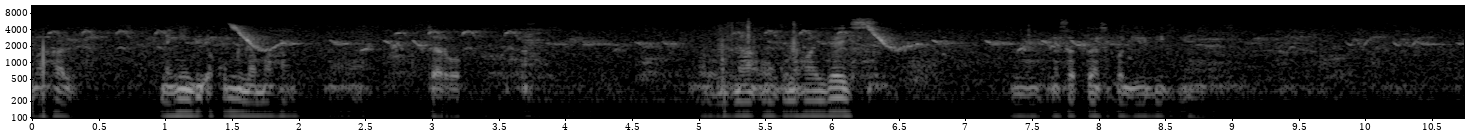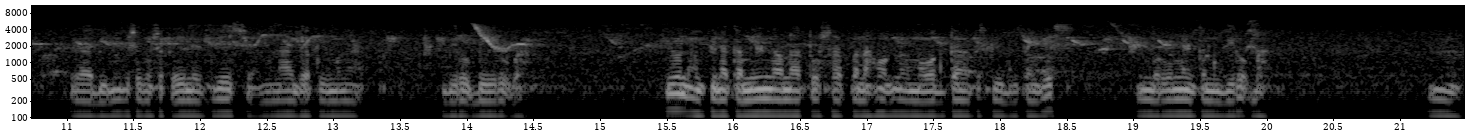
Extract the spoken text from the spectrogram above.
Magmahal. Na hindi ako minamahal. Ah, charot. Na ako na guys. Hmm, nasaktan sa pag-ibig. Ah. Kaya binubos ako sa kainet guys. Yung naga ko yung mga biro-biro ba. Yun ang pinakamingaw na to sa panahon ng mawagtang at kaslibutan guys. Yung marunong ka magbiro ba. Hmm.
